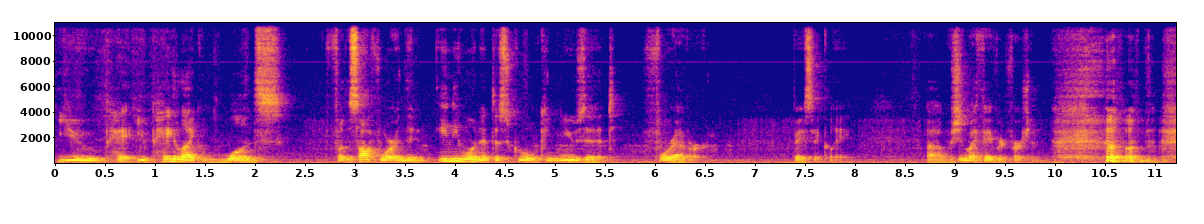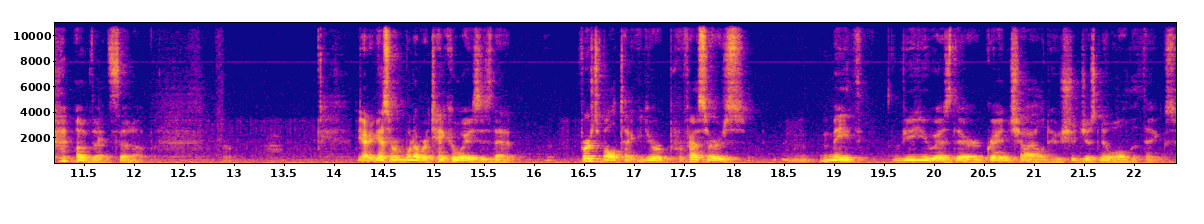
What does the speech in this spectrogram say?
you pay you pay like once for the software, and then anyone at the school can use it forever, basically, uh, which is my favorite version of that setup. Yeah, I guess one of our takeaways is that, first of all, te- your professors may th- view you as their grandchild who should just know all the things.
